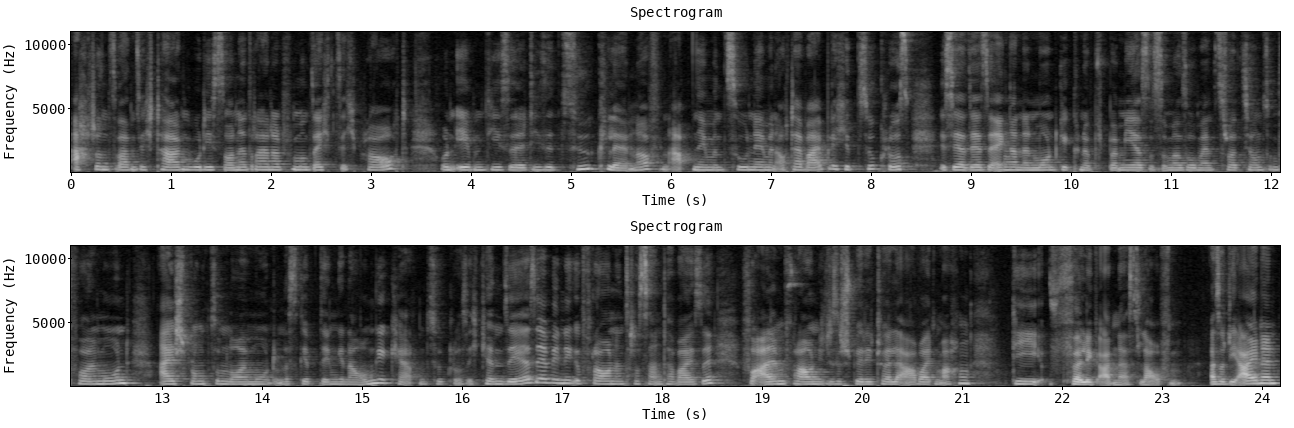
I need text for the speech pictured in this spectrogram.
28 Tagen, wo die Sonne 365 braucht und eben diese, diese Zyklen ne, von Abnehmen, Zunehmen. Auch der weibliche Zyklus ist ja sehr, sehr eng an den Mond geknüpft. Bei mir ist es immer so Menstruation zum Vollmond, Eisprung zum Neumond und es gibt den genau umgekehrten Zyklus. Ich kenne sehr, sehr wenige Frauen interessanterweise, vor allem Frauen, die diese spirituelle Arbeit machen, die völlig anders laufen. Also die einen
